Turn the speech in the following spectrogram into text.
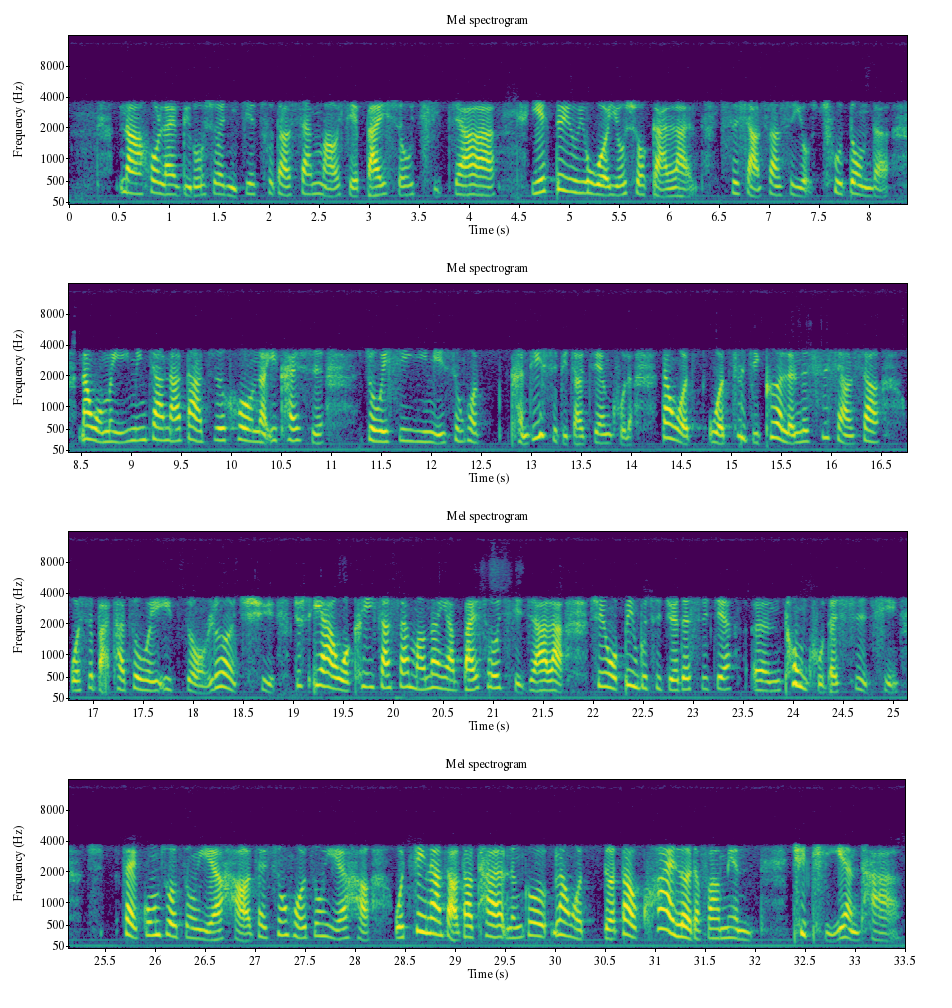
那后来比如说你接触到三毛写白手起家啊，也对于我有所感染，思想上是有触动的。那我们移民加拿大之后呢，一开始作为新移民生活。肯定是比较艰苦的，但我我自己个人的思想上，我是把它作为一种乐趣，就是呀，我可以像三毛那样白手起家了，所以我并不是觉得是件嗯痛苦的事情，在工作中也好，在生活中也好，我尽量找到它能够让我得到快乐的方面去体验它。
